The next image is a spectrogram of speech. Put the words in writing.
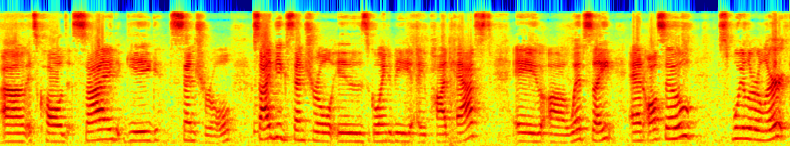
Um, it's called Side Gig Central. Side Gig Central is going to be a podcast, a uh, website, and also spoiler alert,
